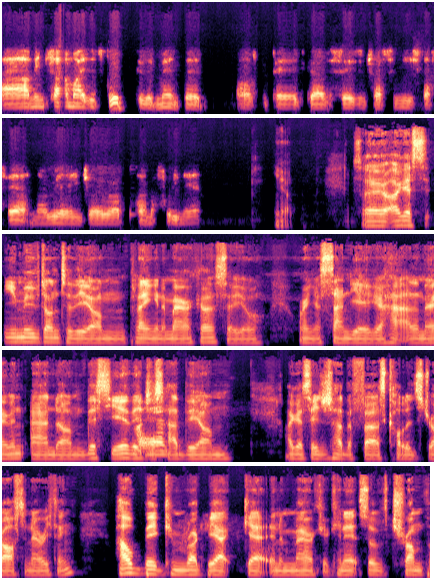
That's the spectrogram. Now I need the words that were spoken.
um, in some ways, it's good because it meant that I was prepared to go overseas and try some new stuff out. And I really enjoy where I play my footy now. Yep. So I guess you moved on to the um playing in America. So you're wearing a San Diego hat at the moment, and um this year they I just am. had the um, I guess they just had the first college draft and everything. How big can rugby act get in America? Can it sort of trump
